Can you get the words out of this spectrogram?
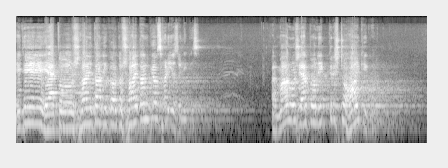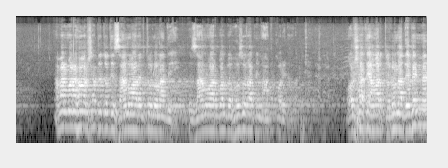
এই যে এত শয়তানি শয়তানকেও ছাড়িয়ে চলে গেছে। আর মানুষ এত নিকৃষ্ট হয় কি করে? আমার মনে ওর সাথে যদি জানোয়ারের তুলনা দেয় জানোয়ার বলবে, হুজুর, আপনি মাফ করেন আমার ওর সাথে আমার তুলনা দেবেন না,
